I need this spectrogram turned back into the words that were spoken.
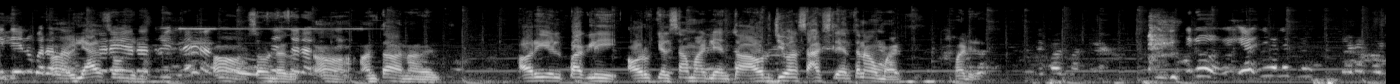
ಇದೇನು ಬರಲ್ಲ ಹಾ, ಇಲ್ಲಿ ಯಾವ್ದು ಈ ಕಡೆ sound ಇಲ್ಲ. ಏನಾದ್ರೂ ಇದ್ರೆ ಹಾ ಅದು ಸೌಂಡ್ sensor ಆಗುತ್ತೆ ಹಾ ಅಂತ ನಾವ್ ಹೇಳ್ತೀವಿ ಅವ್ರಿಗೆ ಹೆಲ್ಪ್ ಆಗ್ಲಿ ಅವ್ರ ಕೆಲಸ ಮಾಡ್ಲಿ ಅಂತ ಅವ್ರ ಜೀವನ ಸಾಗಿಸ್ಲಿ ಅಂತ ನಾವು ಮಾಡಿ ಮಾಡಿರೋದು ಇದು ಎ- ನೀವೆಲ್ಲ ಇದ್ರು ಕಡೆ ಕೊಡಿ.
